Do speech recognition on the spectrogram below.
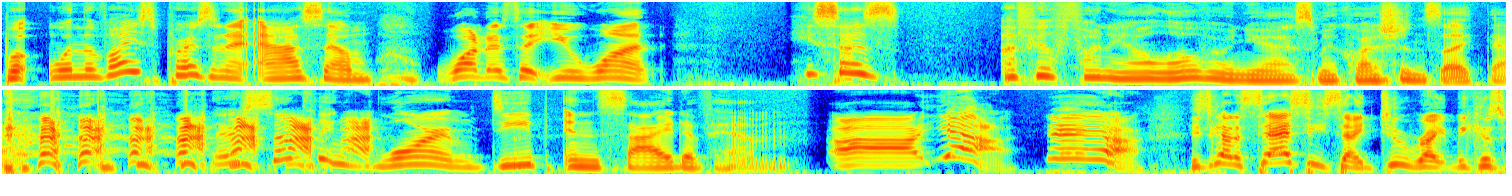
but when the vice president asks him, What is it you want? He says, I feel funny all over when you ask me questions like that. There's something warm deep inside of him. Uh, yeah, yeah, yeah. He's got a sassy side too, right? Because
